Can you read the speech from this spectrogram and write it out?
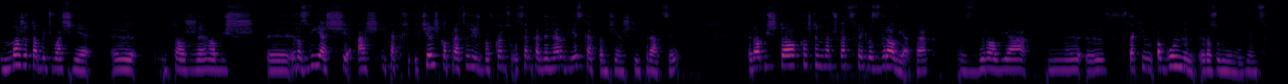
Może to być właśnie y, to, że robisz, y, rozwijasz się aż i tak ciężko pracujesz, bo w końcu ósemka denarów jest kartą ciężkiej pracy robisz to kosztem na przykład swojego zdrowia, tak? Zdrowia mm, y, w takim ogólnym rozumieniu, więc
